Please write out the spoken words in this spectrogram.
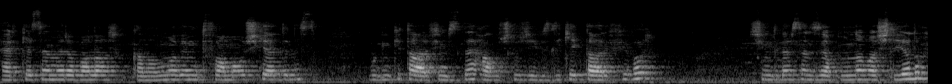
Herkese merhabalar. Kanalıma ve mutfağıma hoş geldiniz. Bugünkü tarifimizde havuçlu cevizli kek tarifi var. Şimdi dilerseniz yapımına başlayalım.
